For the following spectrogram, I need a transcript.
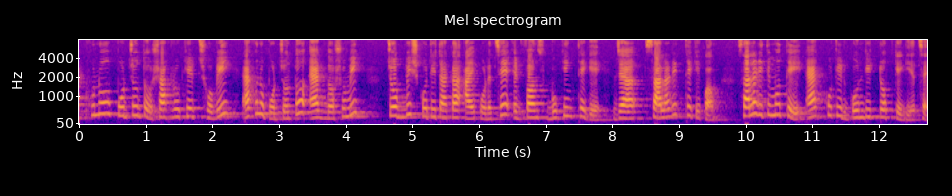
এখনও পর্যন্ত শাহরুখের ছবি এখনও পর্যন্ত এক দশমিক চব্বিশ কোটি টাকা আয় করেছে অ্যাডভান্স বুকিং থেকে, যা স্যালারির থেকে কম। স্যালার ইতিমধ্যেই এক কোটির গণ্ডির টপকে গিয়েছে।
